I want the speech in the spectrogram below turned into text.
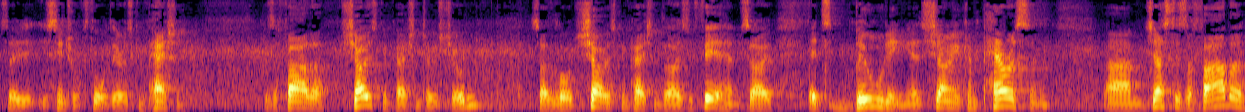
So your central thought there is compassion. As a father shows compassion to his children, so the Lord shows compassion to those who fear him. So it's building, it's showing a comparison. Um, just as a father,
